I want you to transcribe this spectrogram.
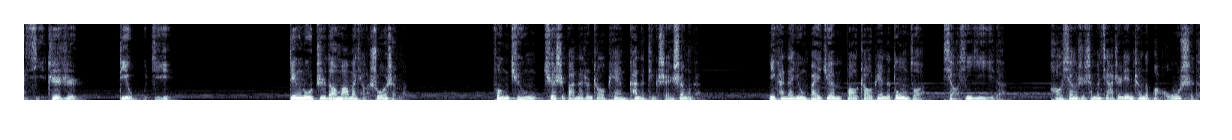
喜之日，第五集。丁路知道妈妈想说什么。冯琼确实把那张照片看得挺神圣的，你看他用白绢包照片的动作，小心翼翼的，好像是什么价值连城的宝物似的。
